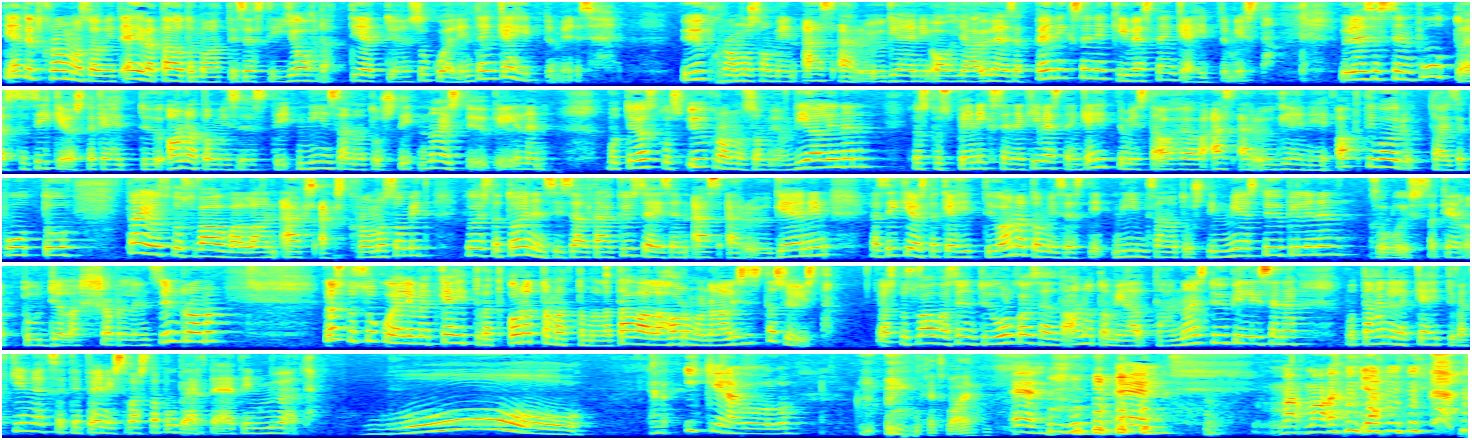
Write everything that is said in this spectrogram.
Tietyt kromosomit eivät automaattisesti johda tiettyjen sukuelinten kehittymiseen. Y-kromosomin SRY-geeni ohjaa yleensä peniksen ja kivesten kehittymistä. Yleensä sen puuttuessa sikiöstä kehittyy anatomisesti niin sanotusti naistyypillinen, mutta joskus Y-kromosomi on viallinen, joskus peniksen ja kivesten kehittymistä ohjaava SRY-geeni ei aktivoidu tai se puuttuu, tai joskus vauvalla on XX-kromosomit, joista toinen sisältää kyseisen SRY-geenin ja sikiöstä kehittyy anatomisesti niin sanotusti miestyypillinen, suluissa kerrottu de la Chapellen syndrooma. Joskus sukuelimet kehittyvät odottamattomalla tavalla hormonaalisista syistä. Joskus vauva syntyy ulkoiselta anatomialtaan naistyypillisenä, mutta hänelle kehittyvät kivekset ja penis vasta puberteetin myötä. Oo. En ole ikinä kuullut. Et vai? En. En. Mä, mä, Ja-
